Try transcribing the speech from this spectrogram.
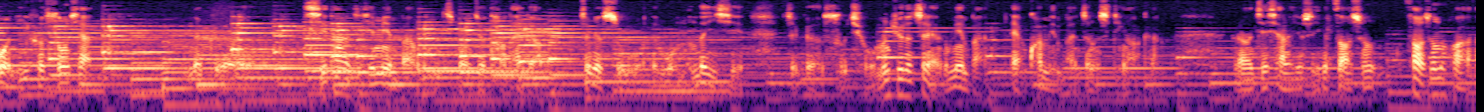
霍尼和松下，那个其他的这些面板，我们基本上就淘汰掉了。这个是我的我们的一些这个诉求。我们觉得这两个面板，两块面板真的是挺好看。然后接下来就是一个噪声，噪声的话，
